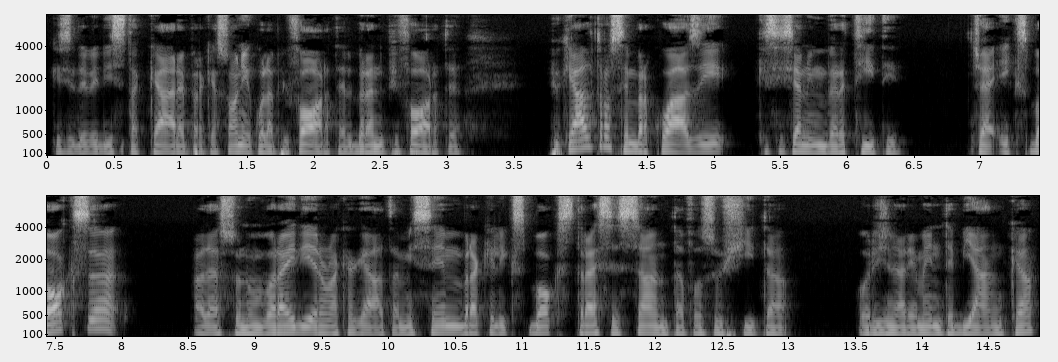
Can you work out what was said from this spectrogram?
che si deve distaccare perché Sony è quella più forte, è il brand più forte. Più che altro sembra quasi che si siano invertiti. Cioè, Xbox, adesso non vorrei dire una cagata, mi sembra che l'Xbox 360 fosse uscita originariamente bianca,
